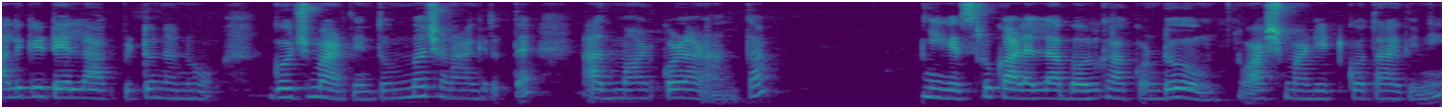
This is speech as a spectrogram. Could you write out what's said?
ಆಲೂಗೆಡ್ಡೆ ಎಲ್ಲ ಹಾಕ್ಬಿಟ್ಟು ನಾನು ಗೊಜ್ಜು ಮಾಡ್ತೀನಿ. ತುಂಬ ಚೆನ್ನಾಗಿರುತ್ತೆ. ಅದು ಮಾಡ್ಕೊಳ್ಳೋಣ ಅಂತ. ಈಗ ಹೆಸರು ಕಾಳೆಲ್ಲ ಬೌಲ್ಗೆ ಹಾಕ್ಕೊಂಡು ವಾಶ್ ಮಾಡಿ ಇಟ್ಕೋತಾ ಇದ್ದೀನಿ.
